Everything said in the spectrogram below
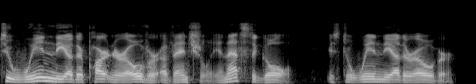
to win the other partner over eventually. And that's the goal, is to win the other over.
